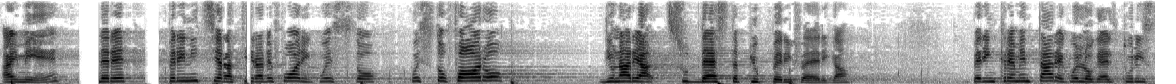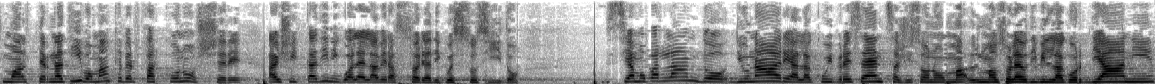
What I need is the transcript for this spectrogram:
ahimè, per iniziare a tirare fuori questo, questo foro di un'area sud-est più periferica, per incrementare quello che è il turismo alternativo, ma anche per far conoscere ai cittadini qual è la vera storia di questo sito. Stiamo parlando di un'area la cui presenza ci sono il mausoleo di Villa Cordiani,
